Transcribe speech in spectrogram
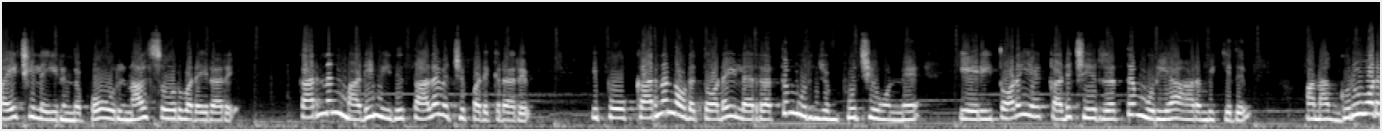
பயிற்சியில இருந்தப்போ ஒரு நாள் சோர்வடைறாரு கர்ணன் மடி மீது தலை வச்சு படுக்கிறாரு. இப்போ கர்ணனோட தொடையில ரத்தம் உறிஞ்சும் பூச்சி ஒண்ணு ஏறி தொடைய கடிச்சு ரத்தம் உரிய ஆரம்பிக்குது. ஆனா குருவோட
